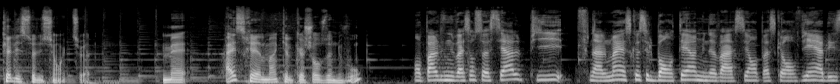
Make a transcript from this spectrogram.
que les solutions actuelles. Mais est-ce réellement quelque chose de nouveau? On parle d'innovation sociale, puis finalement, est-ce que c'est le bon terme, innovation? Parce qu'on revient à des,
